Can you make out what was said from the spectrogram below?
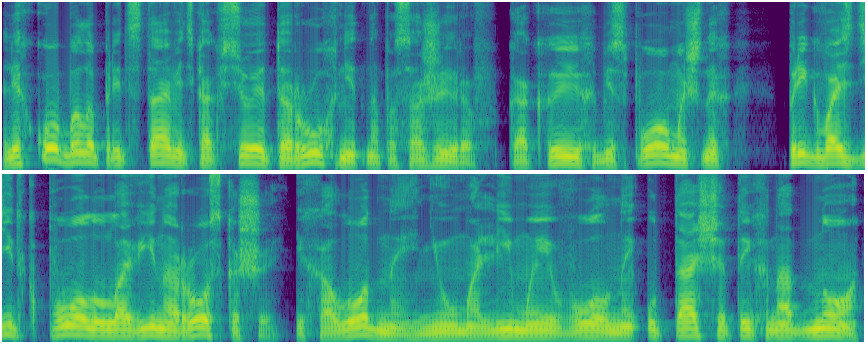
Легко было представить, как все это рухнет на пассажиров, как их, беспомощных, пригвоздит к полу лавина роскоши, и холодные, неумолимые волны утащат их на дно,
